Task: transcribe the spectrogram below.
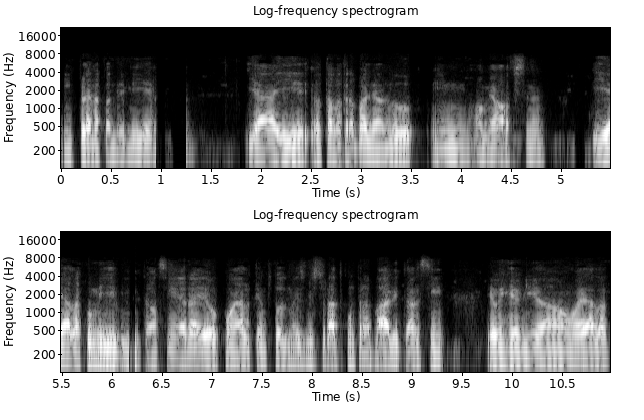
em plena pandemia, e aí eu estava trabalhando em home office, né? E ela comigo. Então, assim, era eu com ela o tempo todo, mas misturado com o trabalho. Então, assim, eu em reunião, ela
